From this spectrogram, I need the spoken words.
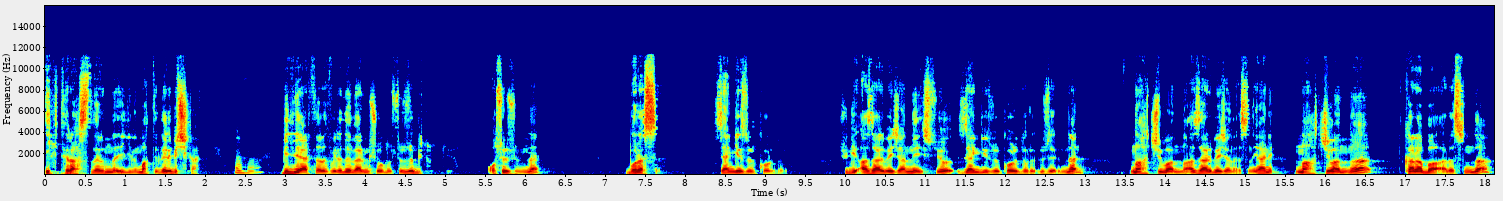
ihtiraslarınla ilgili maddeleri bir çıkart diyor. Bir diğer tarafıyla da vermiş olduğun sözü bir tut diyor. O sözün ne? Burası. Zengezur Koridoru. Çünkü Azerbaycan ne istiyor? Zengezur koridoru üzerinden Nahçıvan'la Azerbaycan arasında yani Nahçıvan'la Karabağ arasında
